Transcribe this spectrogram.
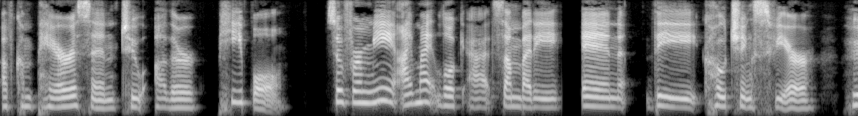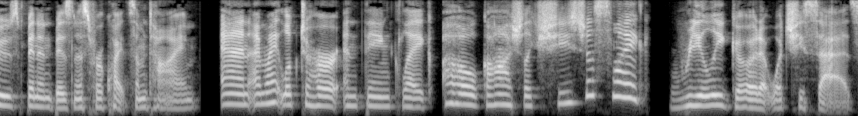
of comparison to other people. So for me, I might look at somebody in the coaching sphere who's been in business for quite some time. And I might look to her and think, like, oh gosh, like she's just like really good at what she says.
